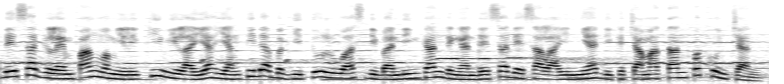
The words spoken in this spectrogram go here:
Desa Gelempang memiliki wilayah yang tidak begitu luas dibandingkan dengan desa-desa lainnya di Kecamatan Pekuncen.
